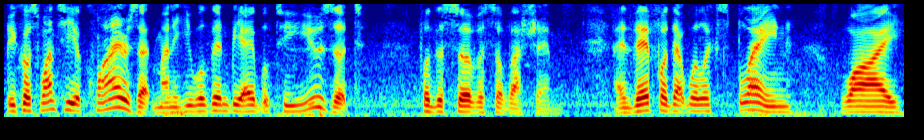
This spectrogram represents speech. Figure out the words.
because once he acquires that money, he will then be able to use it for the service of Hashem. And therefore, that will explain why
